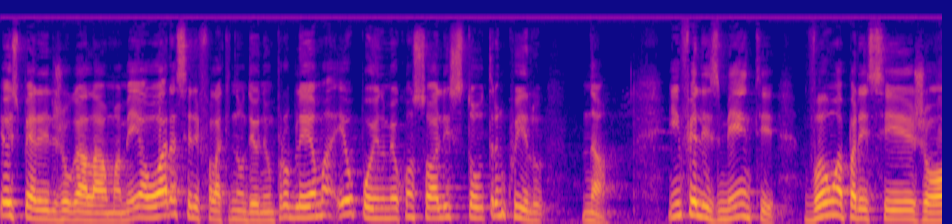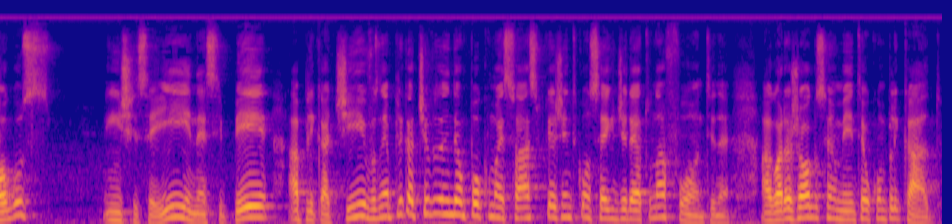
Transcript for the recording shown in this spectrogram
Eu espero ele jogar lá uma meia hora, se ele falar que não deu nenhum problema, eu ponho no meu console e estou tranquilo. Não. Infelizmente, vão aparecer jogos em XCI, NSP, aplicativos. Né? Aplicativos ainda é um pouco mais fácil porque a gente consegue direto na fonte. Né? Agora, jogos realmente é o complicado.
